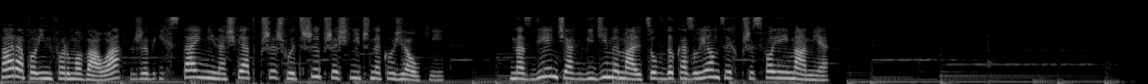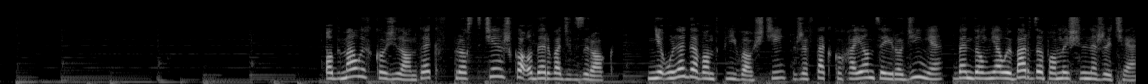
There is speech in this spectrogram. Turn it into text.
Para poinformowała, że w ich stajni na świat przyszły trzy prześliczne koziołki. Na zdjęciach widzimy malców dokazujących przy swojej mamie. Od małych koźlątek wprost ciężko oderwać wzrok. Nie ulega wątpliwości, że w tak kochającej rodzinie będą miały bardzo pomyślne życie.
